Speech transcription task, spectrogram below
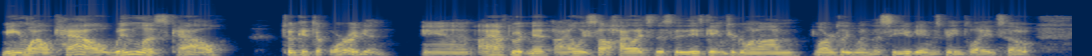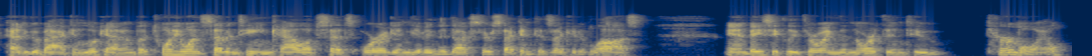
Meanwhile, Cal, winless Cal, took it to Oregon and I have to admit, I only saw highlights of this. These games are going on largely when the CU game is being played, so had to go back and look at them. But 21-17, Cal upsets Oregon, giving the Ducks their second consecutive loss, and basically throwing the North into turmoil.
